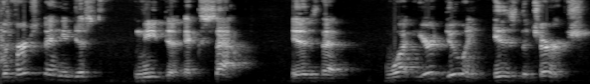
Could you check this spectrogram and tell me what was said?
the first thing you just need to accept is that what you're doing is the church.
